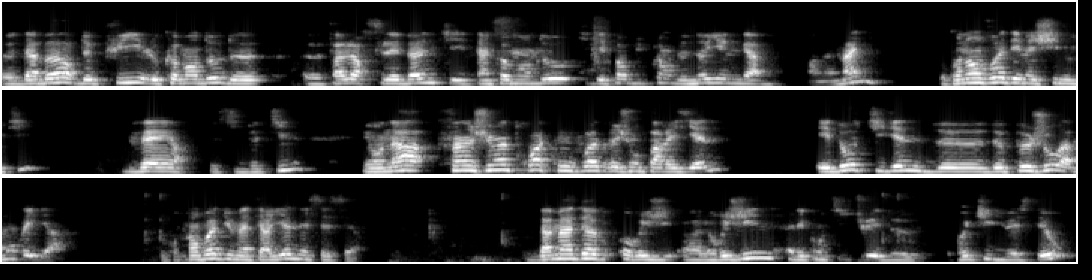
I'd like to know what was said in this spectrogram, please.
Euh, d'abord, depuis le commando de euh, Fallersleben, qui est un commando qui dépend du camp de Neuengamme en Allemagne. Donc, on envoie des machines-outils vers le site de Thiel. Et on a fin juin trois convois de région parisienne et d'autres qui viennent de, Peugeot à Montbéliard. Donc on envoie du matériel nécessaire. La main-d'œuvre à l'origine, elle est constituée de requis du STO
